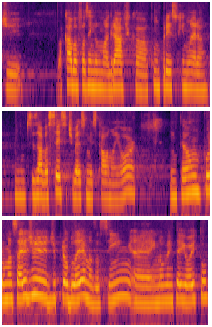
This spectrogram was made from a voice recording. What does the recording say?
de. acaba fazendo uma gráfica com um preço que não era, não precisava ser se tivesse uma escala maior. Então, por uma série de, de problemas, assim, é, em 98,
